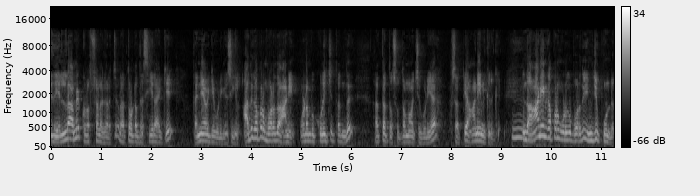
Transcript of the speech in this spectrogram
இது எல்லாமே கொலஸ்ட்ராலை கரைச்சு ரத்தோட்டத்தை சீராக்கி தண்ணியா வைக்கக்கூடிய விஷயங்கள். அதுக்கப்புறம் போறது ஆணின். உடம்பு குளிச்சு தந்து ரத்தத்தை சுத்தமா வச்சக்கூடிய சக்தி ஆணியனுக்கு இருக்கு. இந்த ஆணியனுக்கு அப்புறம் கொடுக்க போறது இஞ்சி பூண்டு.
